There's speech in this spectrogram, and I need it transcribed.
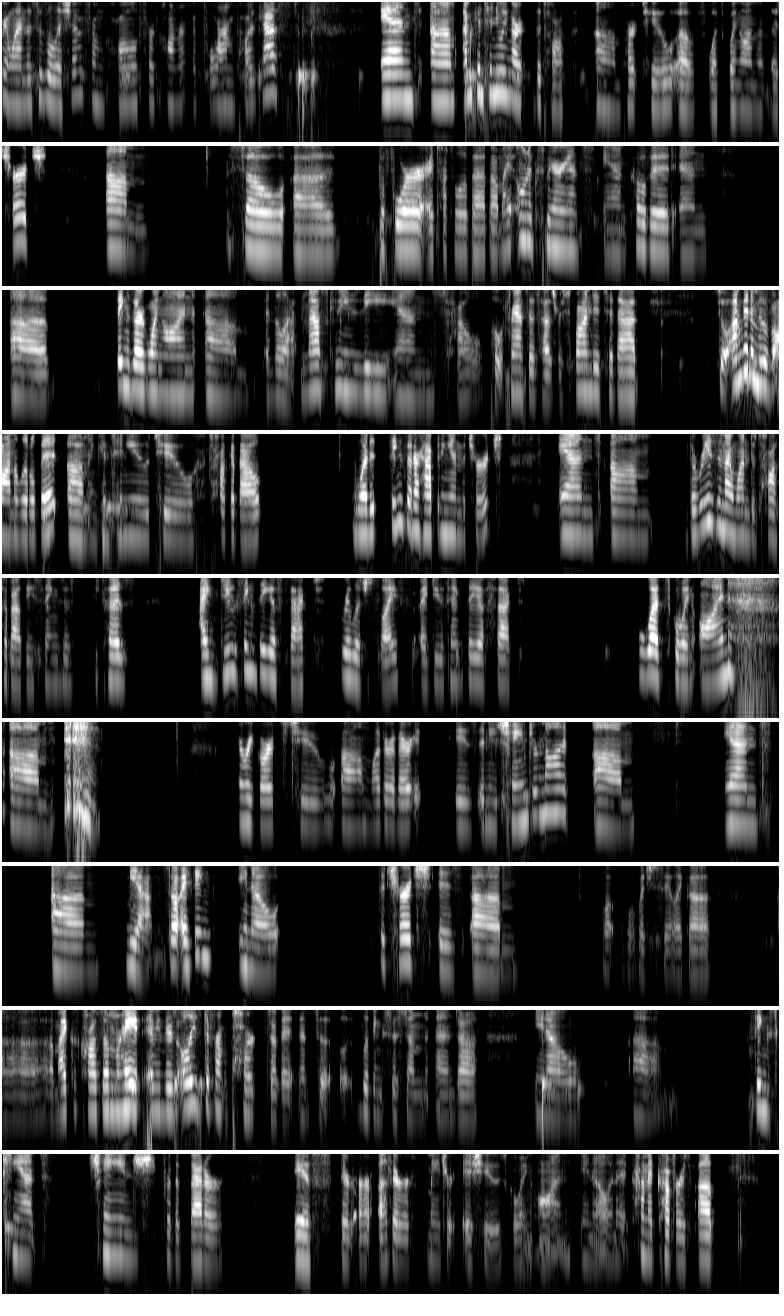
everyone. This is Alicia from Call for Convent Reform podcast, and um, I'm continuing our the talk, um, part two of what's going on in the church. Um, so uh, before I talked a little bit about my own experience and COVID and uh, things that are going on um, in the Latin Mass community and how Pope Francis has responded to that. So I'm going to move on a little bit um, and continue to talk about what things that are happening in the church. And um, the reason I wanted to talk about these things is because I do think they affect religious life. I do think they affect what's going on um, in regards to um, whether there is any change or not. And um, yeah, so I think, you know, the church is um, what what would you say, like a uh, a microcosm, right? I mean, there's all these different parts of it, and it's a living system, and uh, you know, um, things can't change for the better if there are other major issues going on, you know, and it kind of covers up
